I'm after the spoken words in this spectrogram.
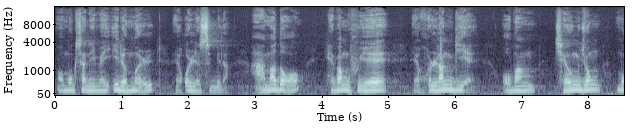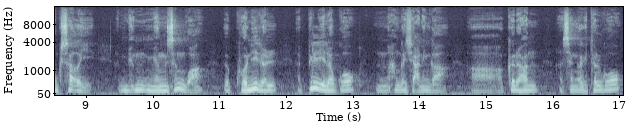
목사님의 이름을 올렸습니다. 아마도 해방 후에 혼란기에 오방 최흥종 목사의 명, 성과그 권위를 빌리려고 한 것이 아닌가 아, 그러한 생각이 들고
